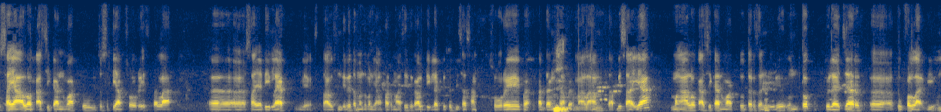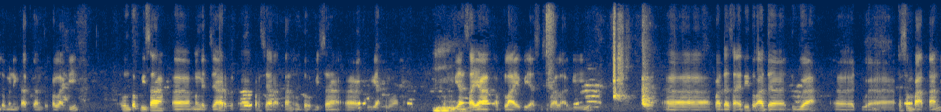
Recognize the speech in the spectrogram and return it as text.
saya alokasikan waktu itu setiap sore setelah uh, saya di lab ya, tahu sendiri teman-teman yang farmasi itu kalau di lab itu bisa sampai sore bahkan kadang hmm. sampai malam tapi saya mengalokasikan waktu tersendiri untuk belajar uh, TOEFL lagi untuk meningkatkan TOEFL lagi untuk bisa uh, mengejar uh, persyaratan untuk bisa uh, kuliah keluar. Hmm. Kemudian saya apply beasiswa lagi. Uh, pada saat itu ada dua uh, dua kesempatan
